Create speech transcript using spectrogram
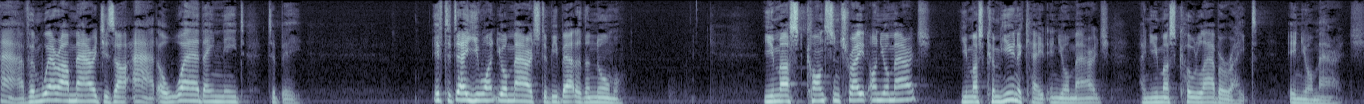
have and where our marriages are at or where they need to be. If today you want your marriage to be better than normal, you must concentrate on your marriage, you must communicate in your marriage, and you must collaborate in your marriage.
